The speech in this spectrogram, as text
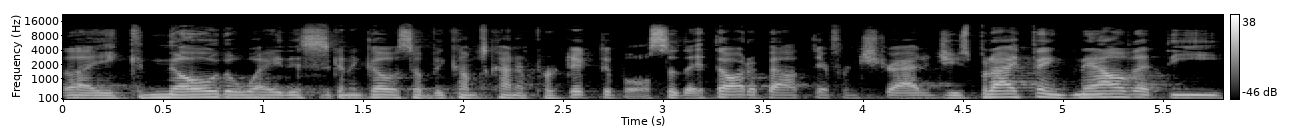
like know the way this is going to go so it becomes kind of predictable so they thought about different strategies but i think now that the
